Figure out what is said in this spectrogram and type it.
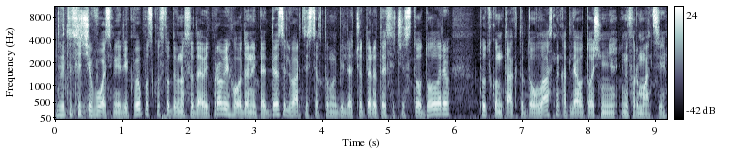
2008 рік випуску, 199 пробігу, 1,5 дизель, вартість автомобіля 4100 доларів. Тут контакти до власника для уточнення інформації.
